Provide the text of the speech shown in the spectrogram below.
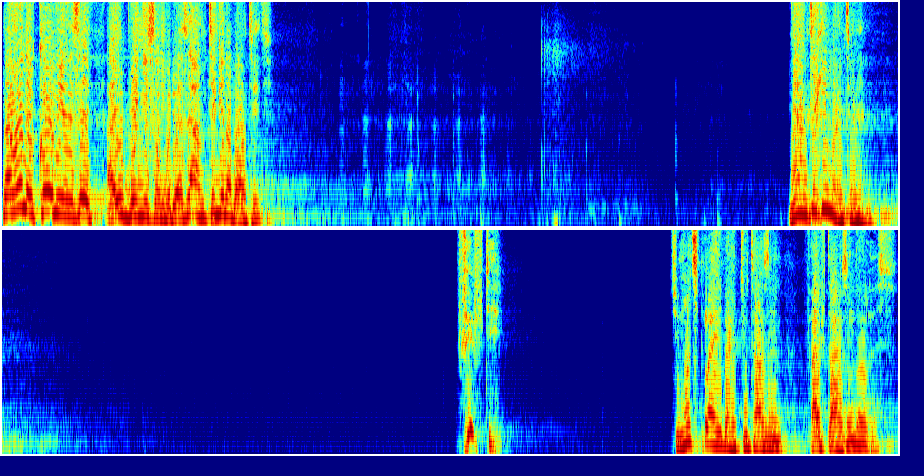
Now, when they call me and say, Are you bringing somebody? I say, I'm thinking about it. Yeah, I'm taking my time. 50. You multiply it by $2,000, $5,000.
